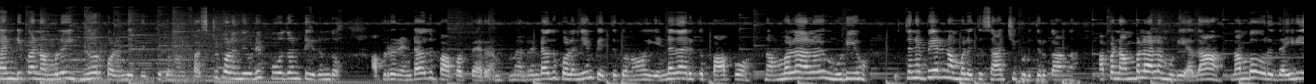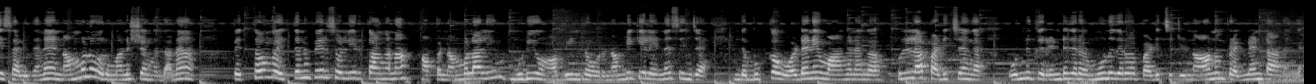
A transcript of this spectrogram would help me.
கண்டிப்பாக நம்மளும் இன்னொரு குழந்தைய பெற்றுக்கணும். ஃபஸ்ட்டு குழந்தையோட போதும்ன்ட்டு இருந்தோம். அப்புறம் ரெண்டாவது பாப்பா பெற ரெண்டாவது குழந்தையும் பெற்றுக்கணும் என்னதான் இருக்குது பார்ப்போம் நம்மளாலவே முடியும். இத்தனை பேர் நம்மளுக்கு சாட்சி கொடுத்துருக்காங்க. அப்போ நம்மளால முடியாதா? நம்ம ஒரு தைரியசாலி தானே? நம்மளும் ஒரு மனுஷங்க தானே? பெற்றவங்க இத்தனை பேர் சொல்லியிருக்காங்கன்னா அப்போ நம்மளாலையும் முடியும் அப்படின்ற ஒரு நம்பிக்கையில் என்ன செஞ்சேன்? இந்த புக்கை உடனே வாங்கினேங்க. ஃபுல்லாக படித்தேங்க ஒன்றுக்கு ரெண்டு தடவை மூணு தடவை படிச்சுட்டு நானும் ப்ரெக்னென்ட் ஆனேங்க.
